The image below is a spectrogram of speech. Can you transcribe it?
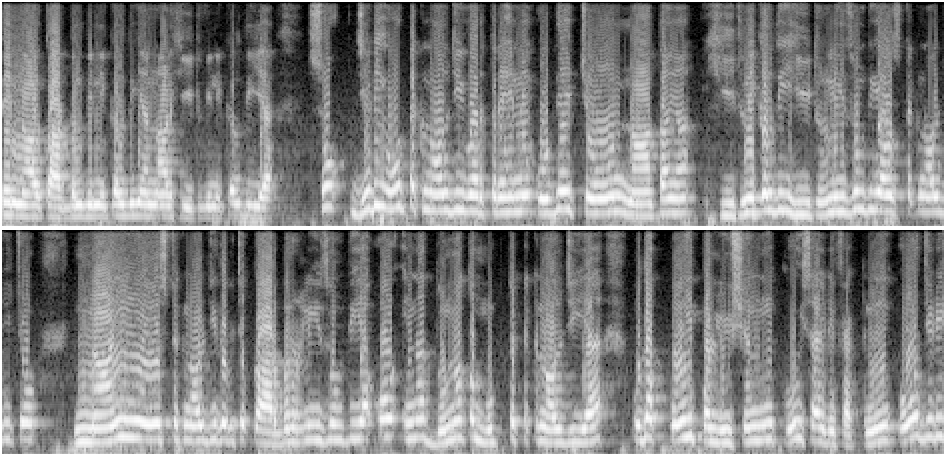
ਤੇ ਨਾਲ ਕਾਰਬਨ ਵੀ ਨਿਕਲਦੀ ਹੈ, ਨਾਲ ਹੀਟ ਵੀ ਨਿਕਲਦੀ ਹੈ। ਸੋ ਜਿਹੜੀ ਉਹ ਟੈਕਨੋਲੋਜੀ ਵਰਤ ਰਹੇ ਨੇ, ਉਹਦੇ ਚੋਂ ਨਾ ਤਾਂ ਹੀਟ ਨਿਕਲਦੀ ਹੀਟ ਰਿਲੀਜ਼ ਹੁੰਦੀ ਆ ਉਸ ਟੈਕਨੋਲੋਜੀ ਚੋਂ, ਨਾ ਹੀ ਉਸ ਟੈਕਨੋਲੋਜੀ ਦੇ ਵਿੱਚੋਂ ਕਾਰਬਨ ਰਿਲੀਜ਼ ਹੁੰਦੀ ਆ। ਉਹ ਇਹਨਾਂ ਦੋਨਾਂ ਤੋਂ ਮੁਕਤ ਟੈਕਨੋਲੋਜੀ ਆ, ਉਹਦਾ ਕੋਈ ਪੋਲਿਊਸ਼ਨ ਨਹੀਂ, ਕੋਈ ਸਾਈਡ ਇਫੈਕਟ ਨਹੀਂ। ਉਹ ਜਿਹੜੀ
